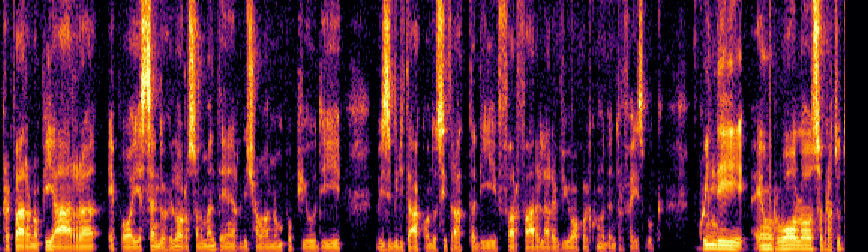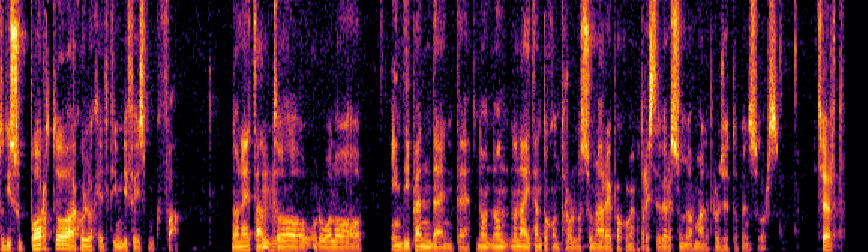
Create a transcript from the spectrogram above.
preparano PR e poi, essendo che loro sono maintainer, diciamo, hanno un po' più di visibilità quando si tratta di far fare la review a qualcuno dentro Facebook. Quindi è un ruolo soprattutto di supporto a quello che il team di Facebook fa. Non è tanto mm-hmm. un ruolo indipendente, non, non, non, hai tanto controllo su una repo come potresti avere su un normale progetto open source. Certo.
